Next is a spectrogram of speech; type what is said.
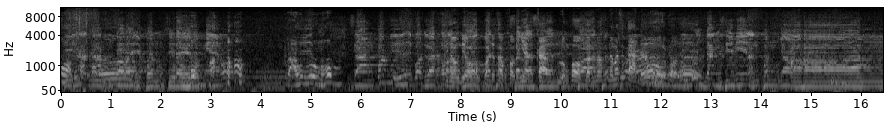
ออกนะก็ไม่ผลสิได้ดห่อมกเนี่ยสาวห่มห่มสร้างความดีบ่เดือดร้อนพี่น้องเดี๋ยวบอจะทำขออนุญาตกราบหลวงพ่อก่อนเนาะนมัสการเด้อหลวงพ่อเด้อจังสิมีนั่นคนย่อหางอย่าทำ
